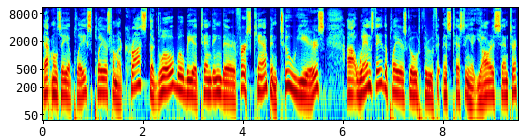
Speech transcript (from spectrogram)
at Mosaic Place. Players from across the globe will be attending their first camp in two years. Uh, Wednesday, the players go through fitness testing at Yaris Center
